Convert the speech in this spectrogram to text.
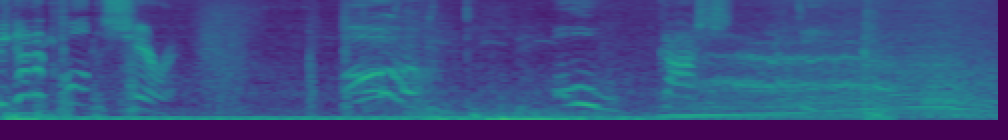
We gotta call the sheriff. Oh, oh gosh. damn.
